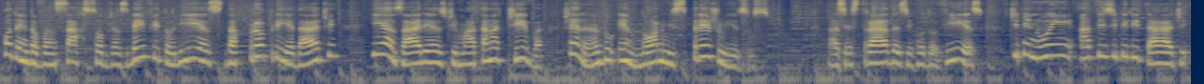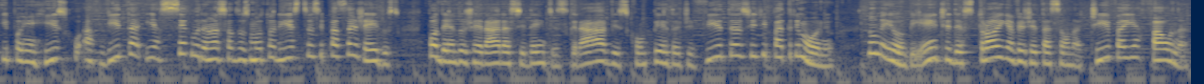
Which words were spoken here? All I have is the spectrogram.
podendo avançar sobre as benfeitorias da propriedade e as áreas de mata nativa, gerando enormes prejuízos. As estradas e rodovias diminuem a visibilidade e põem em risco a vida e a segurança dos motoristas e passageiros, podendo gerar acidentes graves com perda de vidas e de patrimônio. No meio ambiente, destroem a vegetação nativa e a fauna,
